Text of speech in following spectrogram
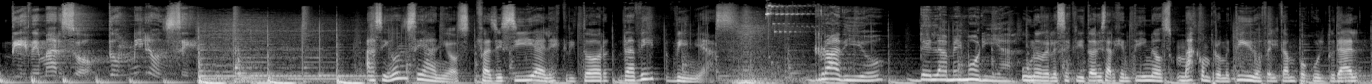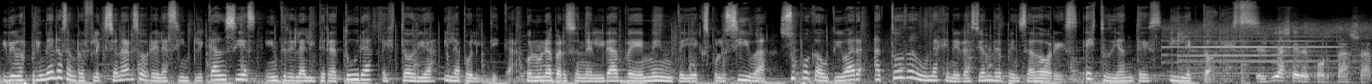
10 de marzo 2011. Hace 11 años fallecía el escritor David Viñas. Radio de la memoria. Uno de los escritores argentinos más comprometidos del campo cultural y de los primeros en reflexionar sobre las implicancias entre la literatura, la historia y la política. Con una personalidad vehemente y explosiva, supo cautivar a toda una generación de pensadores, estudiantes y lectores. El viaje de Cortázar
